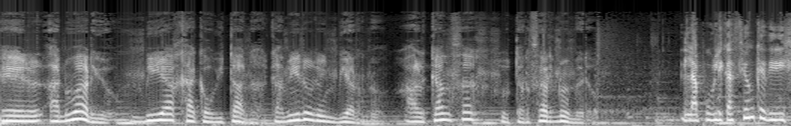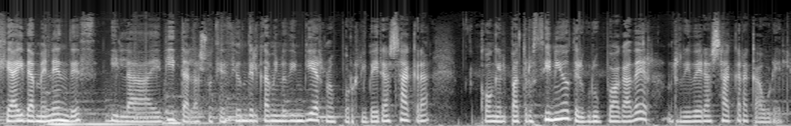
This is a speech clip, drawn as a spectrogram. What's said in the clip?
El anuario Vía Jacobitana, Camino de Invierno, alcanza su tercer número. La publicación que dirige Aida Menéndez y la edita la Asociación del Camino de Invierno por Ribera Sacra con el patrocinio del Grupo Agader, Ribera Sacra Caurel.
